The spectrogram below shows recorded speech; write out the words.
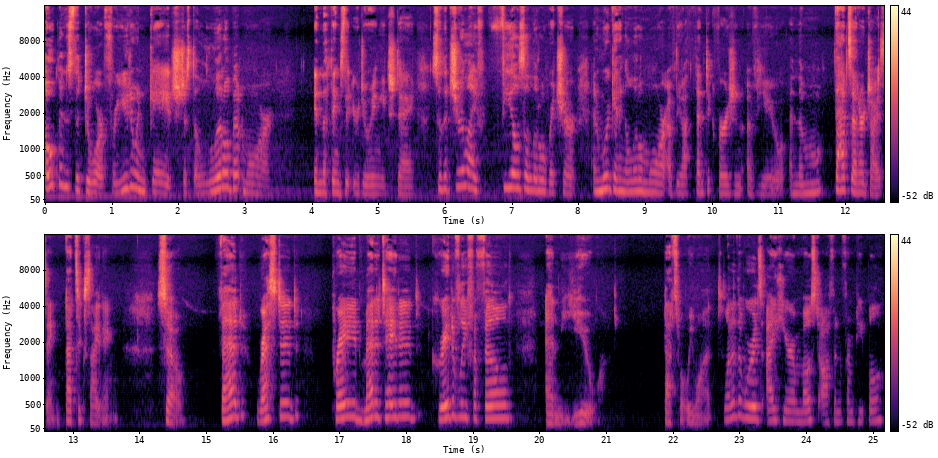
opens the door for you to engage just a little bit more in the things that you're doing each day so that your life feels a little richer and we're getting a little more of the authentic version of you and the that's energizing that's exciting. So fed rested prayed meditated creatively fulfilled and you. That's what we want. One of the words i hear most often from people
